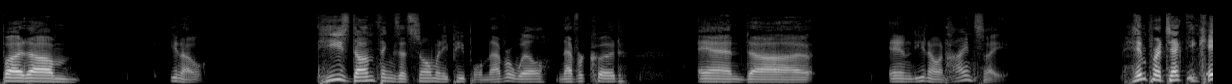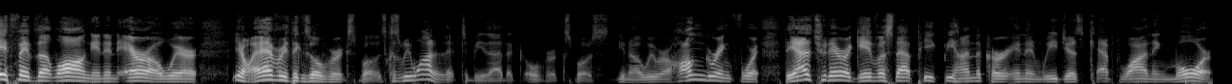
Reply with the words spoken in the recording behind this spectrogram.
But um, you know, he's done things that so many people never will, never could, and uh, and you know, in hindsight, him protecting kayfabe that long in an era where you know everything's overexposed because we wanted it to be that overexposed. You know, we were hungering for it. The Attitude Era gave us that peek behind the curtain, and we just kept wanting more.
